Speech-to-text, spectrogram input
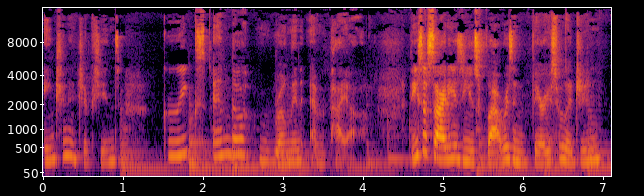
ancient Egyptians, Greeks, and the Roman Empire. These societies used flowers in various religion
